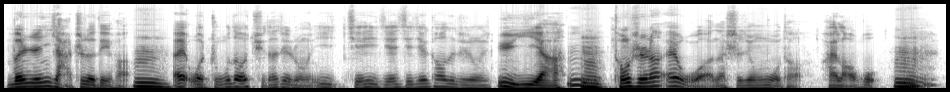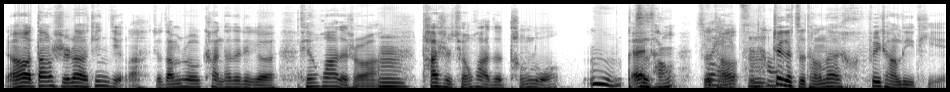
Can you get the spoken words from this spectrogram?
文人雅致的地方。嗯哎，我竹子我取它这种一节一节节节高的这种寓意啊，嗯同时呢，哎，我呢是用木头还牢固。嗯然后当时呢，天井啊，就咱们说看它的这个天花的时候啊，嗯，它是全画的藤萝嗯，哎紫藤。紫藤。紫藤这个紫藤呢非常立体，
